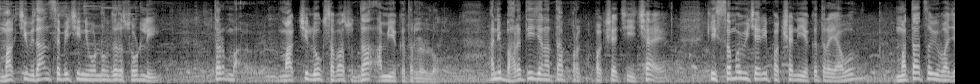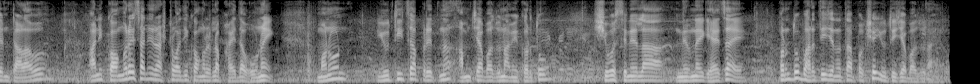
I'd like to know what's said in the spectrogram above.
मागची विधानसभेची निवडणूक जर सोडली तर मा मागची लोकसभासुद्धा आम्ही एकत्र लढलो. आणि भारतीय जनता प्र पक्षाची इच्छा आहे की समविचारी पक्षांनी एकत्र यावं मताचं विभाजन टाळावं आणि काँग्रेस आणि राष्ट्रवादी काँग्रेसला फायदा होऊ नये म्हणून युतीचा प्रयत्न आमच्या बाजूनं आम्ही करतो. शिवसेनेला निर्णय घ्यायचा आहे परंतु भारतीय जनता पक्ष युतीच्या बाजूनं आहे.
